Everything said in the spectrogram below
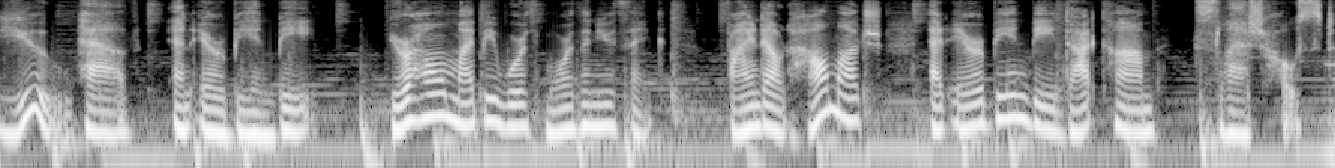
you have an Airbnb. Your home might be worth more than you think. Find out how much at airbnb.com/slash host.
